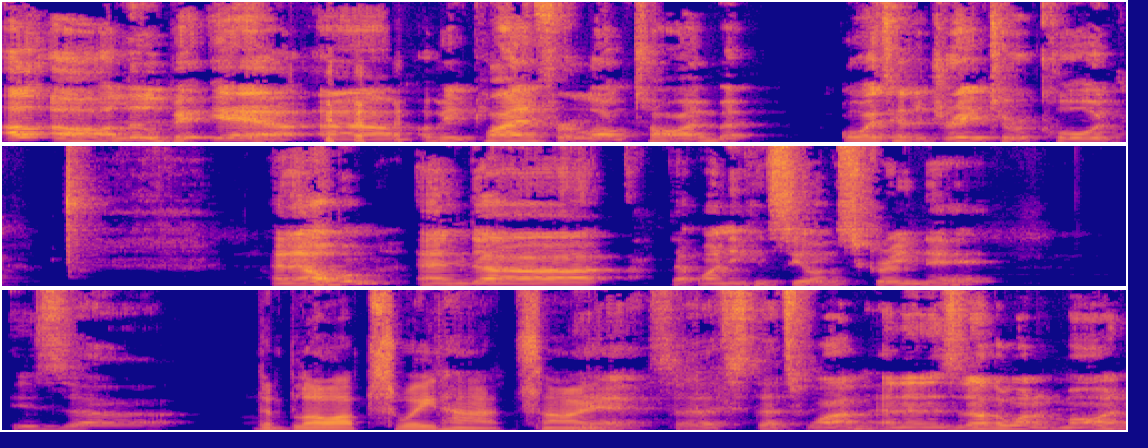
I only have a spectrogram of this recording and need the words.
Oh, oh, a little bit, yeah. Um, I've been playing for a long time, but always had a dream to record an album, and uh, that one you can see on the screen there is uh, The blow up sweetheart. So yeah. So that's that's one, and then there's another one of mine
